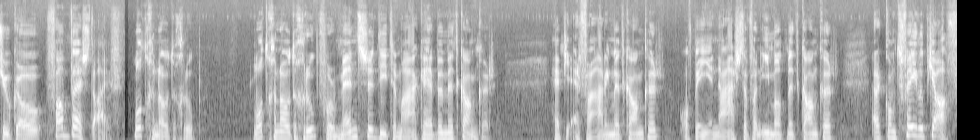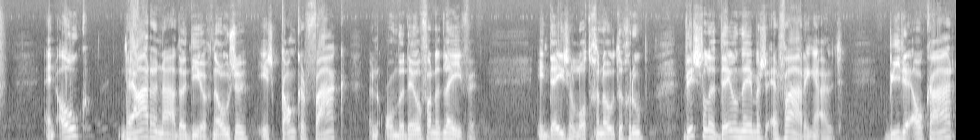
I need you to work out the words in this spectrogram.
You Go van Best Dive. Lotgenotengroep. Lotgenotengroep voor mensen die te maken hebben met kanker. Heb je ervaring met kanker? Of ben je naaste van iemand met kanker? Er komt veel op je af. En ook, jaren na de diagnose, is kanker vaak een onderdeel van het leven. In deze lotgenotengroep wisselen deelnemers ervaringen uit. Bieden elkaar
